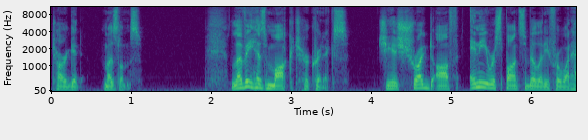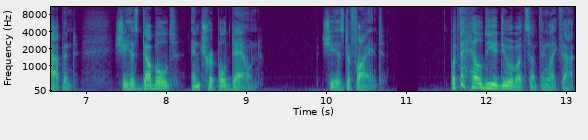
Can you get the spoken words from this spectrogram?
target Muslims. Levy has mocked her critics. She has shrugged off any responsibility for what happened. She has doubled and tripled down. She is defiant. What the hell do you do about something like that?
